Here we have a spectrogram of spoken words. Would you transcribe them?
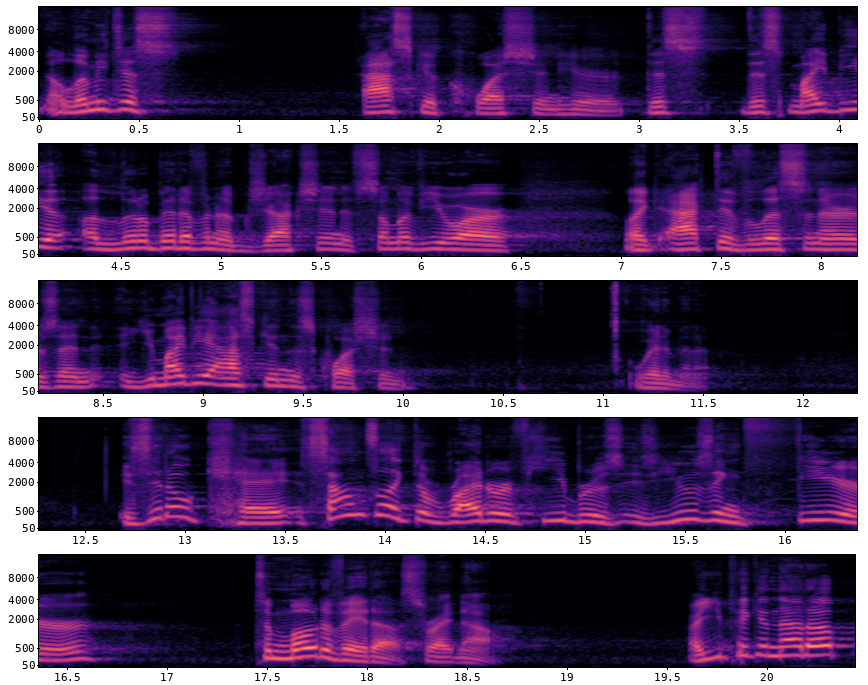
Now, let me just ask a question here. This, this might be a, a little bit of an objection. If some of you are like active listeners, and you might be asking this question wait a minute. Is it okay? It sounds like the writer of Hebrews is using fear to motivate us right now. Are you picking that up?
